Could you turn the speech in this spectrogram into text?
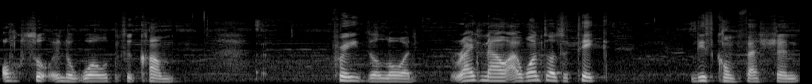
also in the world to come. Praise the Lord. Right now, I want us to take this confession.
